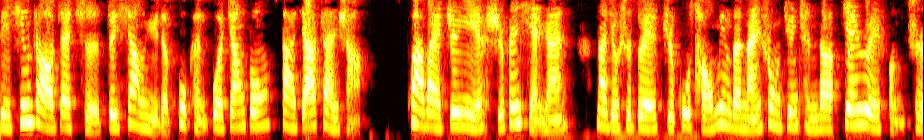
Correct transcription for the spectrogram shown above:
李清照在此对项羽的不肯过江东大加赞赏，话外之意十分显然，那就是对只顾逃命的南宋君臣的尖锐讽刺。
